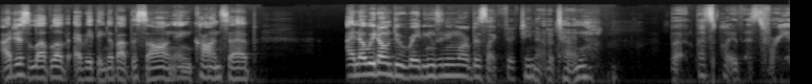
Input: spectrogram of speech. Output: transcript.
I just love love everything about the song and concept. I know we don't do ratings anymore, but it's like 15 out of 10. But let's play this for you.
